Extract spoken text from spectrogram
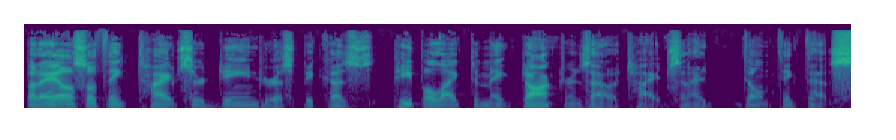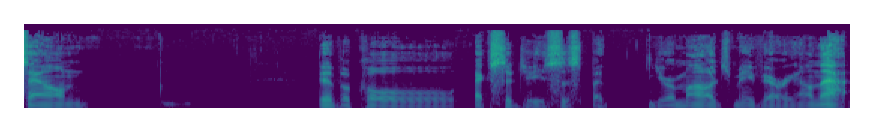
but I also think types are dangerous because people like to make doctrines out of types, and I don't think that's sound biblical exegesis, but your mileage may vary on that.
